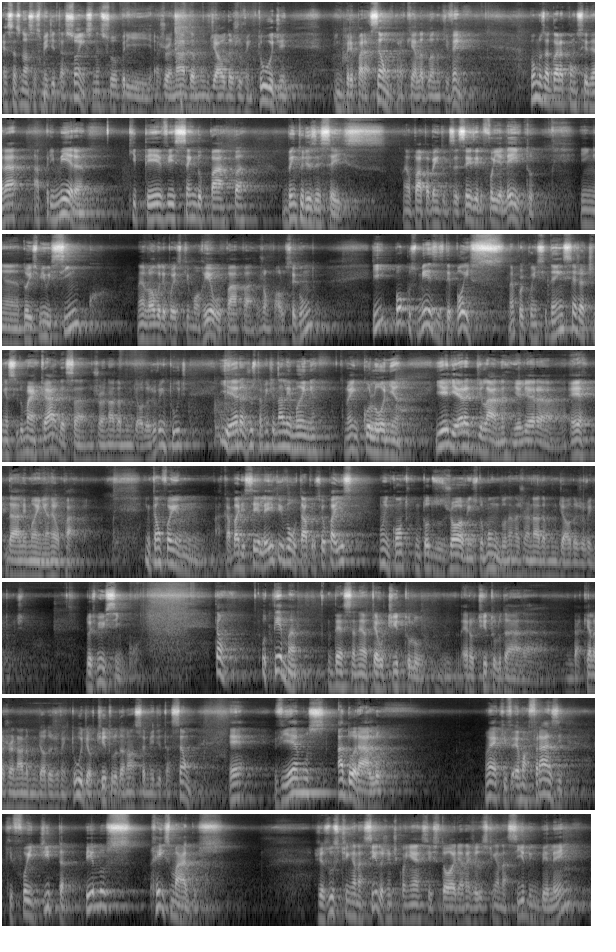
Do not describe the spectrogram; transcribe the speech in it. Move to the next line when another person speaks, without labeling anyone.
essas nossas meditações né, sobre a Jornada Mundial da Juventude, em preparação para aquela do ano que vem, vamos agora considerar a primeira que teve sendo Papa Bento XVI. O Papa Bento XVI ele foi eleito em 2005, ah, né, logo depois que morreu o Papa João Paulo II, e poucos meses depois, né, por coincidência, já tinha sido marcada essa Jornada Mundial da Juventude e era justamente na Alemanha, né, em Colônia. E ele era de lá, né? Ele era é da Alemanha, né, o Papa. Então foi um acabar de ser eleito e voltar para o seu país, um encontro com todos os jovens do mundo, né, na Jornada Mundial da Juventude. 2005. Então, o tema dessa, né, até o título era o título da daquela Jornada Mundial da Juventude, é o título da nossa meditação, é Viemos adorá-lo não é? Que é uma frase que foi dita pelos reis magos. Jesus tinha nascido, a gente conhece a história, né? Jesus tinha nascido em Belém,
